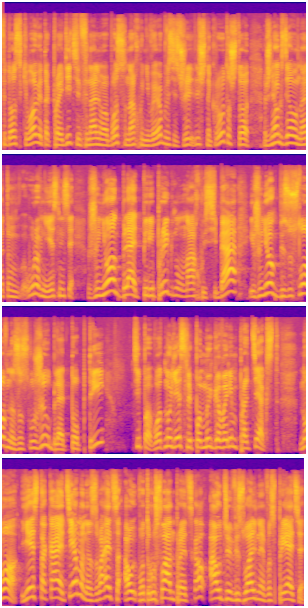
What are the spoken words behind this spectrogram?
Фидос скилловый, так пройдите финального босса, нахуй не выебывайтесь. Лично круто, что Женек сделал на этом уровне, если не. Женек, блядь, перепрыгнул нахуй себя, и Женек, безусловно, заслужил, блядь, топ-3, Типа, вот, ну, если мы говорим про текст. Но есть такая тема, называется, ау- вот Руслан про это сказал, аудиовизуальное восприятие.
